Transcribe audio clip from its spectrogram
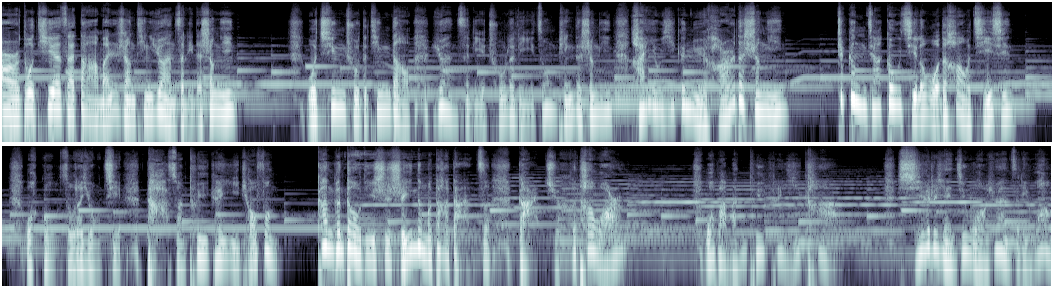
耳朵贴在大门上听院子里的声音。我清楚地听到院子里除了李宗平的声音，还有一个女孩的声音，这更加勾起了我的好奇心。我鼓足了勇气，打算推开一条缝。看看到底是谁那么大胆子，敢去和他玩？我把门推开一看，斜着眼睛往院子里望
